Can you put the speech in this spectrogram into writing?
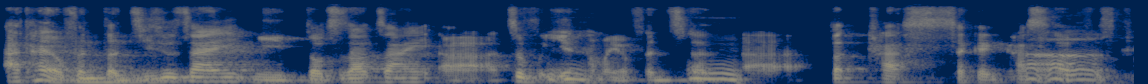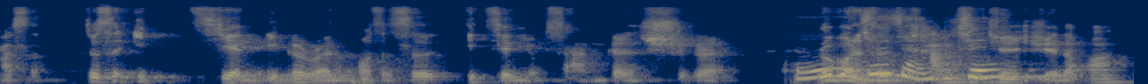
啊，它有分等级，就在你都知道，在呃政府医院他们有分成呃 third class、second class、first class，就是一间一个人，或者是一间有三个人、四个人。如果你是长期捐血的话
